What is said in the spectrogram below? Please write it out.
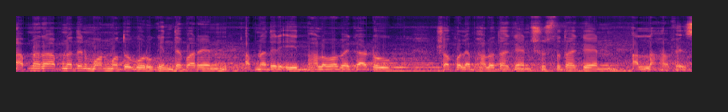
আপনারা আপনাদের মন মতো গরু কিনতে পারেন। আপনাদের ঈদ ভালোভাবে কাটুক। সকলে ভালো থাকেন, সুস্থ থাকেন। আল্লাহ হাফেজ।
